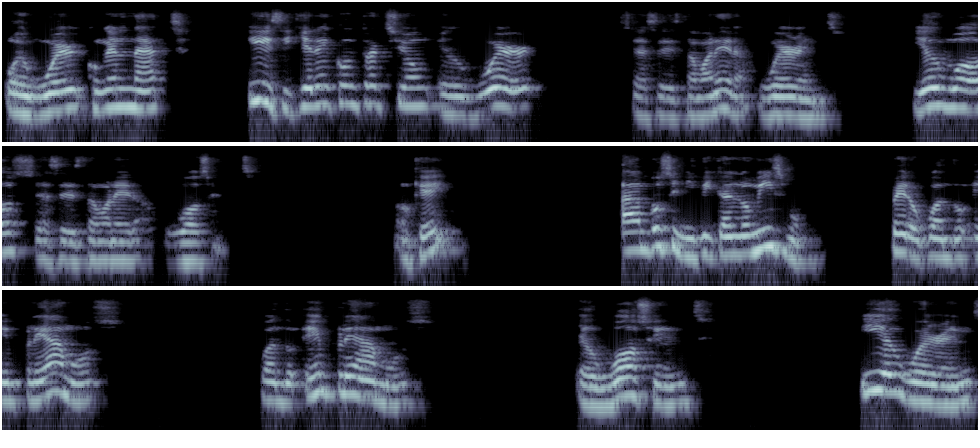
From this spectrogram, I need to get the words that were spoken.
o el were con el not, y si quieren contracción, el were se hace de esta manera, weren't, y el was se hace de esta manera, wasn't. ¿Ok? Ambos significan lo mismo, pero cuando empleamos, cuando empleamos el wasn't y el weren't,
